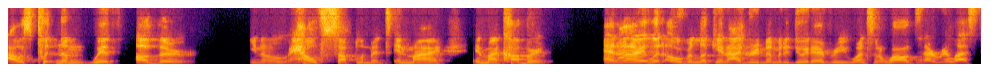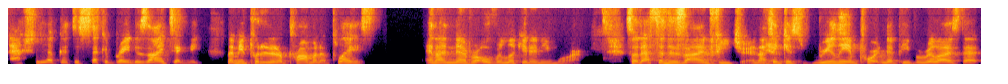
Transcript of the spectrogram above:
I was putting them with other, you know, health supplements in my in my cupboard, and I would overlook it. I'd remember to do it every once in a while. Then I realized, actually, I've got the second brain design technique. Let me put it in a prominent place, and I never overlook it anymore. So that's a design feature, and I think it's really important that people realize that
